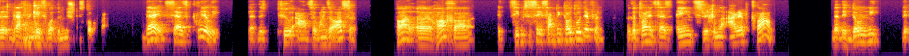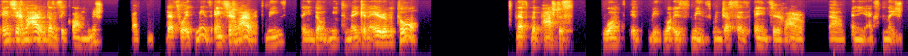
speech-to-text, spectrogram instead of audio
Uh, that's the case what the Mishnah is talking about. There it says clearly that the two outside ones are also. Hacha, it seems to say something totally different. The Torah says ain't tzrichim la'arev klal that they don't need the ain't tzrichim la'arev. It doesn't say klal in the Mishnah, but that's what it means. Ain't tzrichim la'arev. It means they don't need to make an erev at all. That's the pashtus what it what it means when it just says ein tzirich arab without any explanation.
